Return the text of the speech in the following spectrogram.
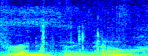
For anything now.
